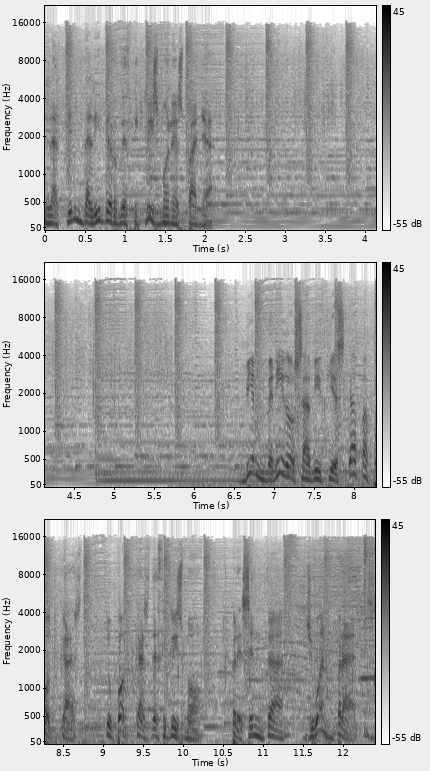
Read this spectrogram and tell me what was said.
la tienda líder de ciclismo en España. Bienvenidos a Biciescapa Podcast, tu podcast de ciclismo. Presenta Joan Prats.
